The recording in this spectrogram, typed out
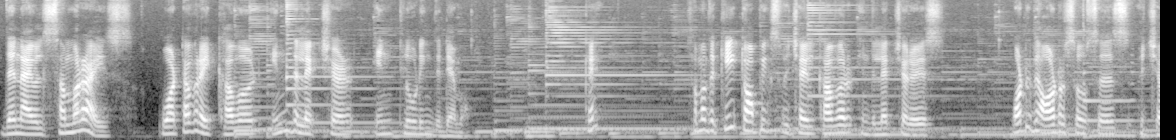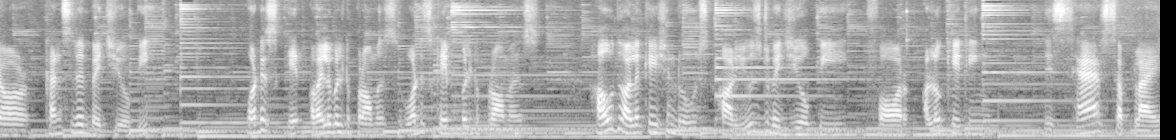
Then I will summarize whatever I covered in the lecture including the demo. Some of the key topics which I will cover in the lecture is what are the order sources which are considered by GOP, what is available to promise, what is capable to promise, how the allocation rules are used by GOP for allocating the scarce supply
